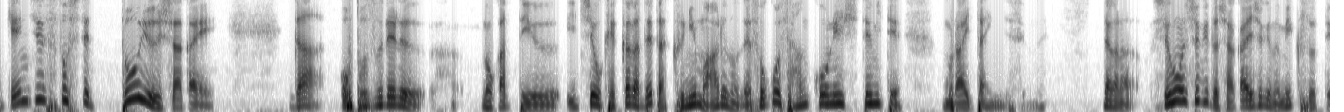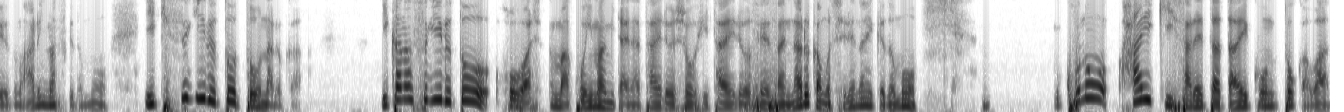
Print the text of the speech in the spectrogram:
現実としてどういう社会が訪れるのかっていう、一応結果が出た国もあるので、そこを参考にしてみてもらいたいんですよね。だから、資本主義と社会主義のミックスっていうのもありますけども、行き過ぎるとどうなるか。行かなすぎると、飽和、まあ、こう今みたいな大量消費、大量生産になるかもしれないけども、この廃棄された大根とかは、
